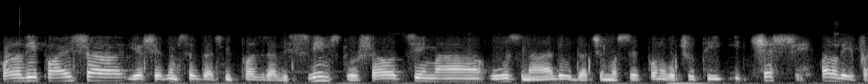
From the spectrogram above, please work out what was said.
Hvala lijepo Ajša, još jednom srdačni pozdrav svim slušalcima uz nadu da ćemo se ponovo čuti i češće. Hvala lijepo.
